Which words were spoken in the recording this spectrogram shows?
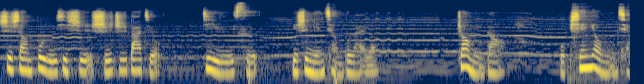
世上不如意事十之八九。”既如此，也是勉强不来了。赵敏道：“我偏要勉强。”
